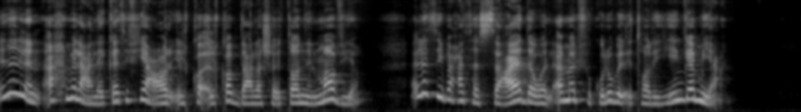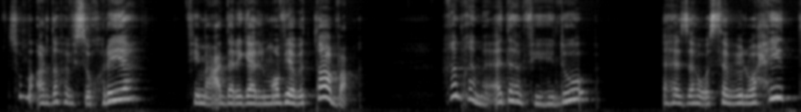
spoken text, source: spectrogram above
إنني لن أحمل على كتفي عار إلقاء القبض على شيطان المافيا الذي بعث السعادة والأمل في قلوب الإيطاليين جميعا. ثم أردف في سخرية فيما عدا رجال المافيا بالطبع غمغم أدهم في هدوء. هذا هو السبب الوحيد.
